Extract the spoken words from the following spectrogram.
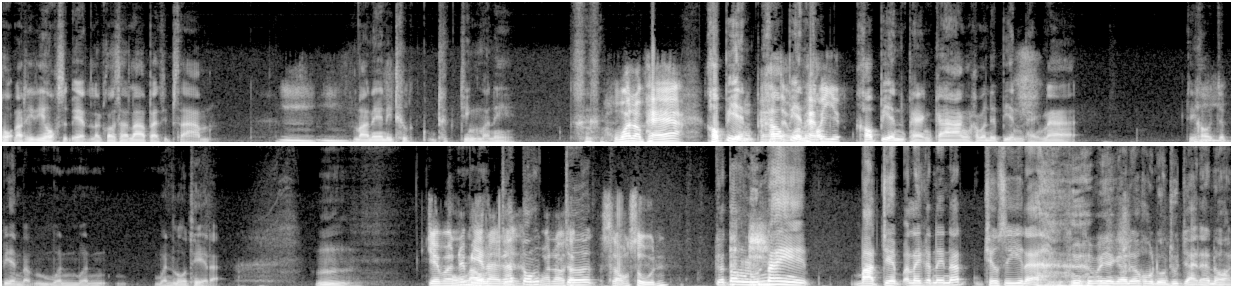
หกนาทีที่หกสิบเอ็ดแล้วก็ซาลาห์แปดสิบสามอื มอืมมาเน่นี่ถึกถึกจริงมาเน่ผมว่าเราแพ้อะเขาเปลี่ยนแพ้เขาเปลี่ยนแต่ว่าแพ้เขาไม่เยอะเขาเปลี่ยนแผงกลางเขาไม่ได้เปลี่ยนแผงหน้า ที่เขาอืมจะเปลี่ยนแบบเหมือนเหมือนเหมือนโรเทตอะ อืม เกมมันไม่มีอะไรแล้วของเราจะต้องผมว่าเราเจอสองศูนย์ก็ต้องลุ้นให้บาดเจ็บอะไรกันในนัดเชลซีแหละ ไม่อย่างนั้นก็คงโดนชุดใหญ่แน่นอน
